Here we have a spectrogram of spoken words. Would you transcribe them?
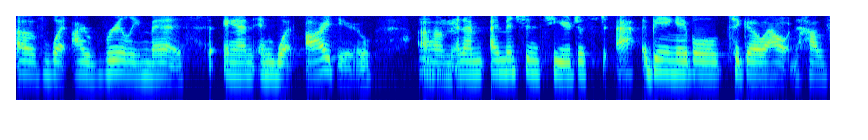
of what I really miss and, and what I do. Um, and I'm, I mentioned to you just uh, being able to go out and have,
